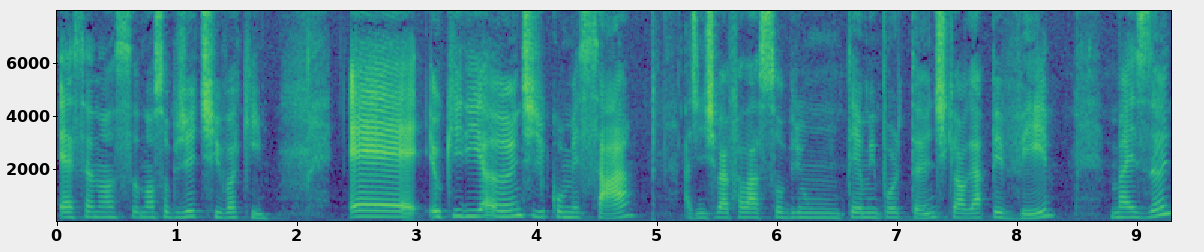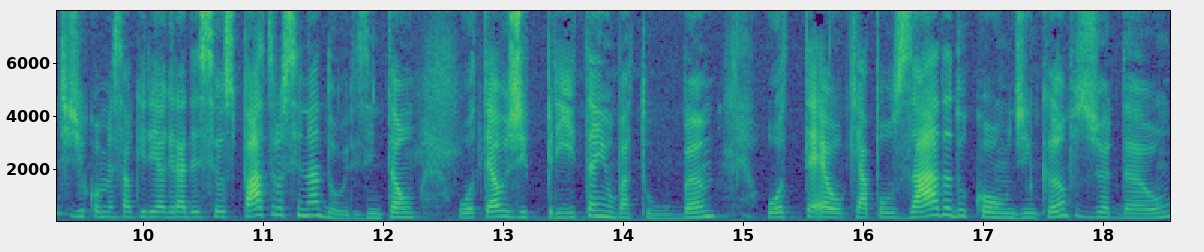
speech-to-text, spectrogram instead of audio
esse é o nosso, nosso objetivo aqui. É, eu queria, antes de começar, a gente vai falar sobre um tema importante que é o HPV, mas antes de começar eu queria agradecer os patrocinadores. Então, o Hotel Giprita em Ubatuba, o hotel que é a Pousada do Conde em Campos do Jordão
